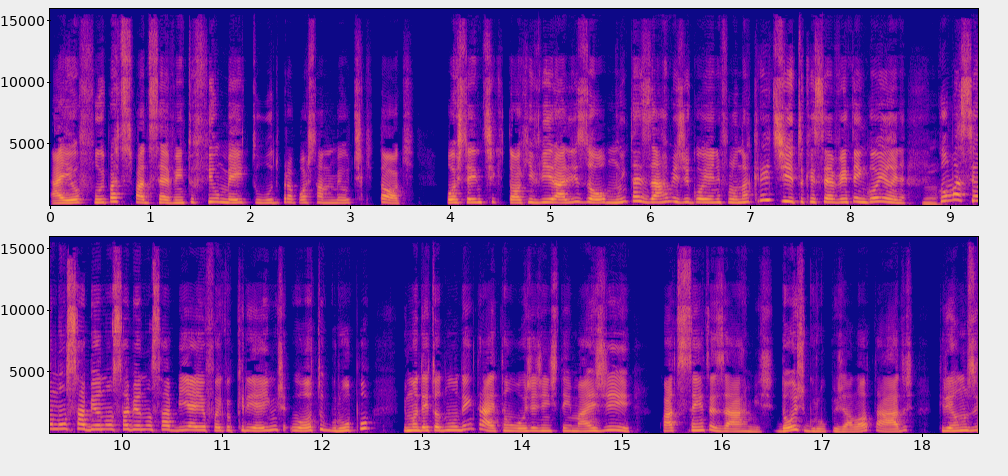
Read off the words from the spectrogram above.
Aí eu fui participar desse evento, filmei tudo para postar no meu TikTok. Postei no TikTok e viralizou. Muitas armas de Goiânia falou: não acredito que esse evento é em Goiânia. É. Como assim? Eu não sabia, eu não sabia, eu não sabia. Aí foi que eu criei um- o outro grupo e mandei todo mundo entrar. Então hoje a gente tem mais de 400 armas, dois grupos já lotados. Criamos o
